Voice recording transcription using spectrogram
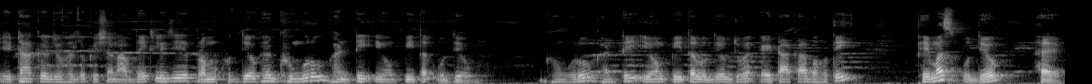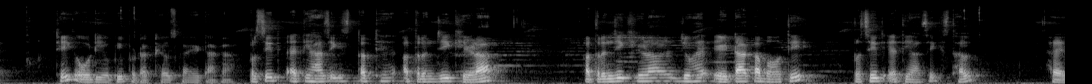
एटा का जो है लोकेशन आप देख लीजिए, प्रमुख उद्योग है घुंघरू घंटी एवं पीतल उद्योग। घुंघरू घंटी एवं पीतल उद्योग जो है एटा का बहुत ही फ़ेमस उद्योग है। ठीक है ओ प्रोडक्ट है उसका एटा का। प्रसिद्ध ऐतिहासिक तथ्य है अतरंजी खेड़ा। अतरंजी खेड़ा जो है एटा का बहुत ही प्रसिद्ध ऐतिहासिक स्थल है।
